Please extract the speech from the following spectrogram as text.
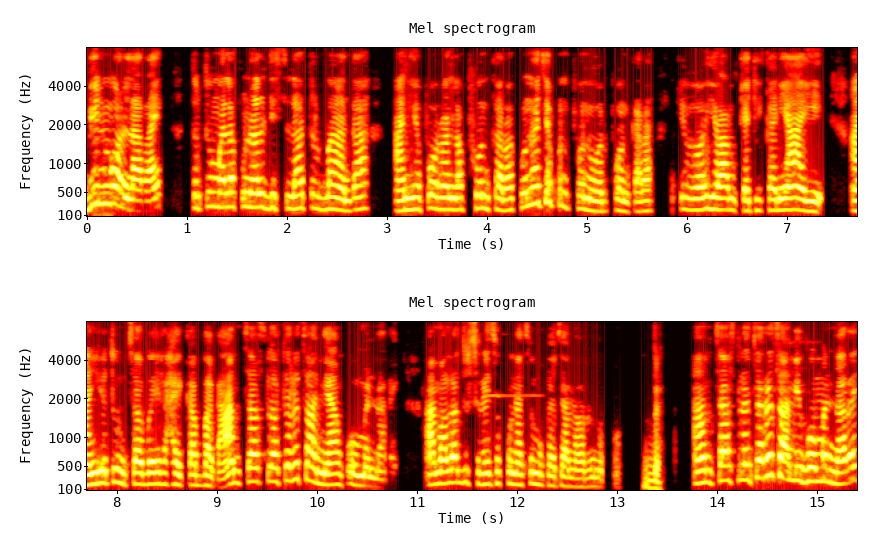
बिन बोलणार आहे. तर तुम्हाला कुणाला दिसला तर बांधा आणि या पोरांना फोन करा. कुणाच्या पण फोनवर फोन करा की हे आमच्या ठिकाणी आहे आणि हे तुमचा बैल आहे का? बघा आमचा असला तरच आम्ही हो म्हणणार आहे. आम्हाला दुसऱ्याचं कुणाचं मुख जाणार नको. आमचं असलं तरच आम्ही हो म्हणणार आहे.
